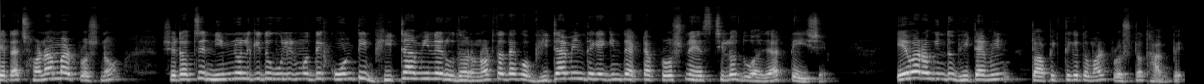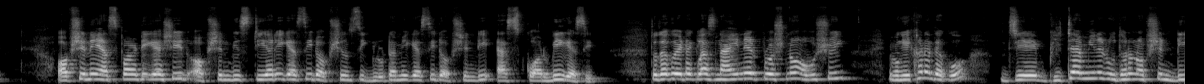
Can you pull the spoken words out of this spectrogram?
যেটা, ছ নম্বর প্রশ্ন, সেটা হচ্ছে নিম্নলিখিতগুলির মধ্যে কোনটি ভিটামিনের উদাহরণ? অর্থাৎ দেখো, ভিটামিন থেকে কিন্তু একটা প্রশ্ন এসেছিল দু হাজার তেইশে। এবারও কিন্তু ভিটামিন টপিক থেকে তোমার প্রশ্ন থাকবে। Option A aspartic acid option B stearic acid option C glutamic acid option D ascorbic acid তো দেখো, এটা ক্লাস নাইনের প্রশ্ন, অবশ্যই এবং এখানে দেখো যে ভিটামিনের উদাহরণ option D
